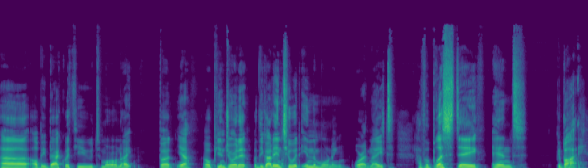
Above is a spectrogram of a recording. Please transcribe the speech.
Uh, I'll be back with you tomorrow night. But yeah, I hope you enjoyed it. Whether you got into it in the morning or at night, have a blessed day and goodbye.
